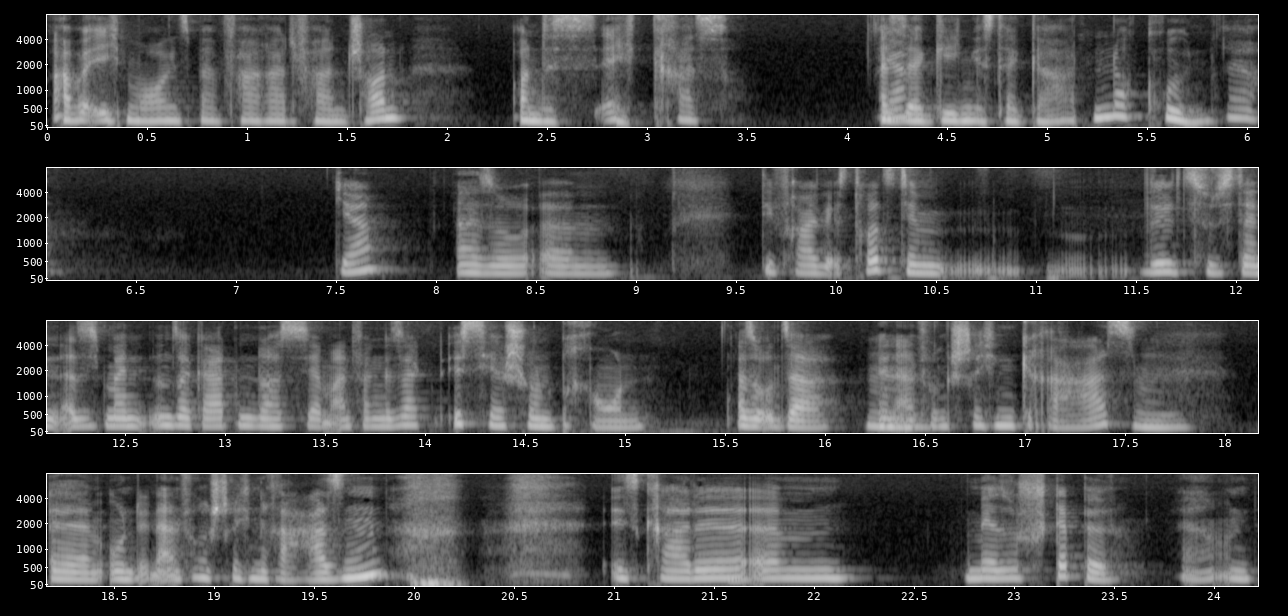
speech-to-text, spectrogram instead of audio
aber ich morgens beim Fahrradfahren schon. Und es ist echt krass. Also Ja. dagegen ist der Garten noch grün. Ja. Ja, also ähm, die Frage ist trotzdem, willst du es denn, also ich meine, unser Garten, du hast es ja am Anfang gesagt, ist ja schon braun. Also unser, in Anführungsstrichen, Gras. Ähm, und in Anführungsstrichen Rasen ist gerade ähm, mehr so Steppe. Ja, und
